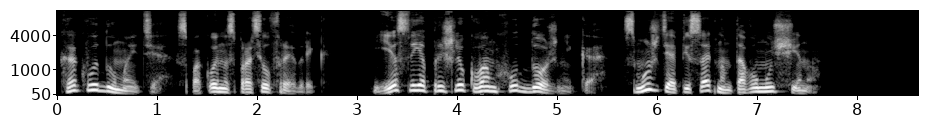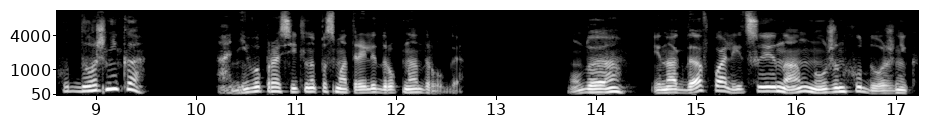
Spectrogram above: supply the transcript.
«Как вы думаете?» — спокойно спросил Фредерик. «Если я пришлю к вам художника, сможете описать нам того мужчину?» «Художника?» Они вопросительно посмотрели друг на друга. «Ну да, иногда в полиции нам нужен художник.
